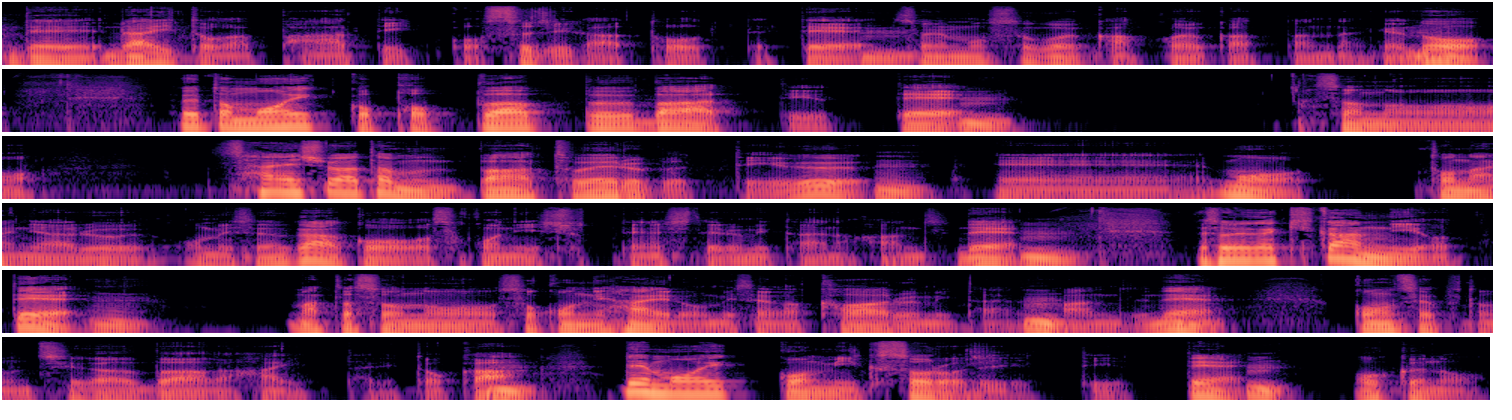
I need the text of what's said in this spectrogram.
で、ライトがパーって一個筋が通ってて、うん、それもすごいかっこよかったんだけど、うん、それともう一個ポップアップバーって言って、うん、その、最初は多分バー12っていう、うん、えー、もう都内にあるお店がこうそこに出店してるみたいな感じで、でそれが期間によって、またその、そこに入るお店が変わるみたいな感じで、コンセプトの違うバーが入ったりとか、で、もう一個ミクソロジーって言って、奥の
